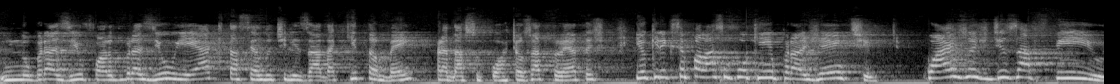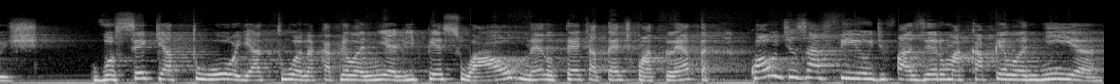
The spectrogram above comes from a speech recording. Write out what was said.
No Brasil, fora do Brasil, e é a que está sendo utilizada aqui também para dar suporte aos atletas. E eu queria que você falasse um pouquinho para a gente quais os desafios você que atuou e atua na capelania ali pessoal, né, no tete a tete com atleta, qual o desafio de fazer uma capelania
